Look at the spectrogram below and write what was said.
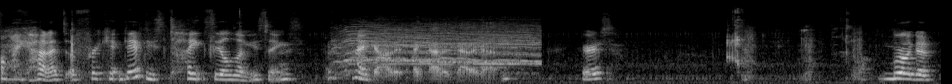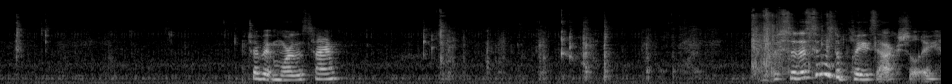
Oh my god, it's a freaking. They have these tight seals on these things. I got it. I got it. Got it. Got it. Here's really good. Try a bit more this time. So this was the place actually,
